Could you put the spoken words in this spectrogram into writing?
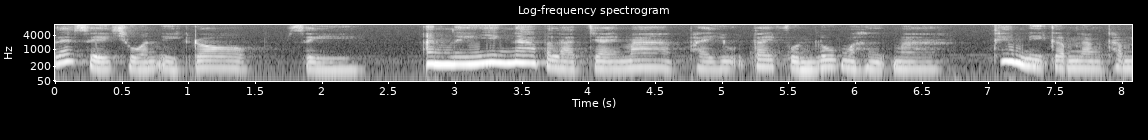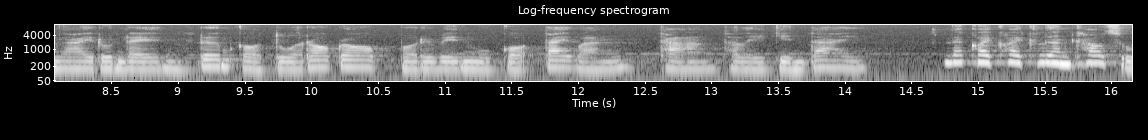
และเสฉวนอีกรอบ 4. อันนี้ยิ่งน่าประหลาดใจมากพายุใต้ฝุ่นลูกมหึมา ที่มีกำลังทำลายรุนแรง เริ่มก่อตัวรอบๆบบริเวณหมู่เกาะไต้หวัน ทางทะเลจีนใต้ และค่อยๆเคลื่อนเข้าสู่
